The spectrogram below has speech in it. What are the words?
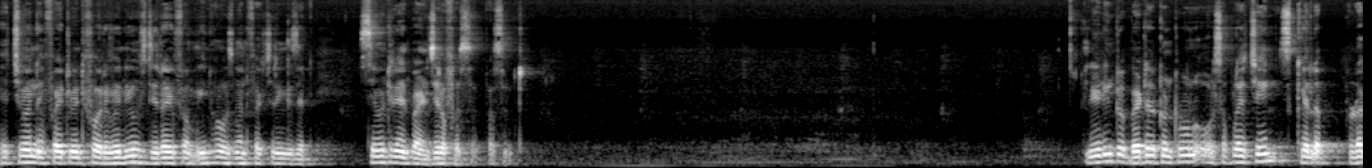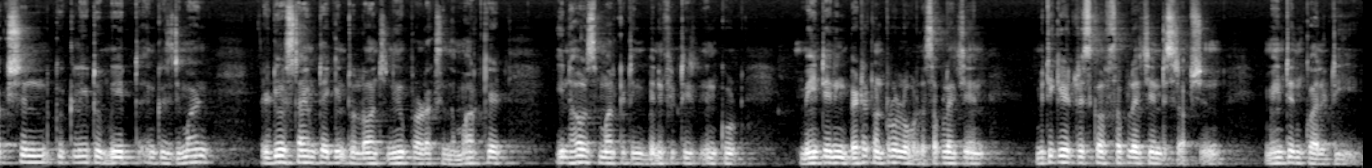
H1 FY24 revenues derived from in-house manufacturing is at 79.0%. leading to better control over supply chain, scale up production quickly to meet increased demand, reduce time taken to launch new products in the market, in-house marketing benefits include maintaining better control over the supply chain, mitigate risk of supply chain disruption, maintain quality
